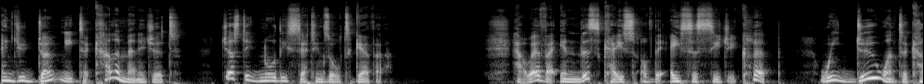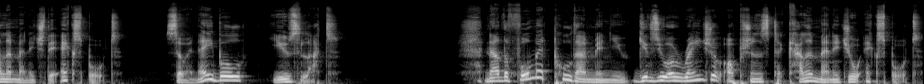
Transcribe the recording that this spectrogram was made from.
and you don't need to color manage it, just ignore these settings altogether. However, in this case of the ACES CG clip, we do want to color manage the export, so enable Use LUT. Now the Format pull-down menu gives you a range of options to color manage your export.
